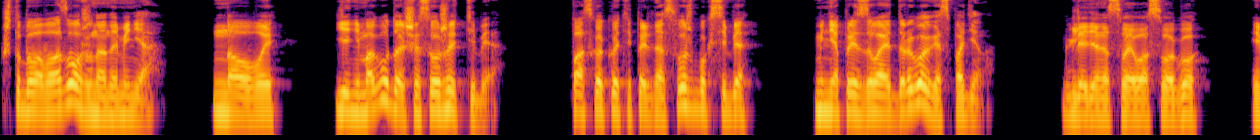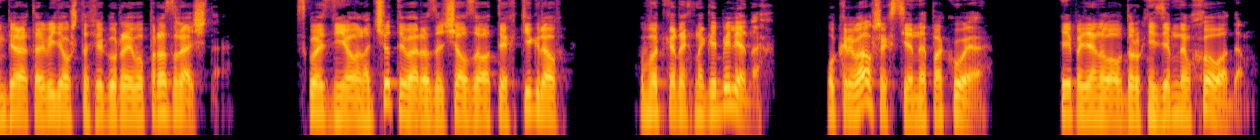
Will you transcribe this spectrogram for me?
что была возложена на меня. Но, увы, я не могу дольше служить тебе, поскольку теперь на службу к себе меня призывает другой господин». Глядя на своего слугу, император видел, что фигура его прозрачна. Сквозь нее он отчетливо различал золотых тигров, вотканных на гобеленах, укрывавших стены покоя, и потянуло вдруг неземным холодом,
